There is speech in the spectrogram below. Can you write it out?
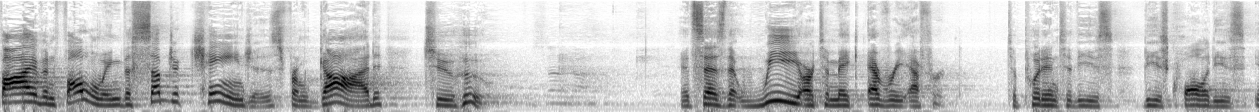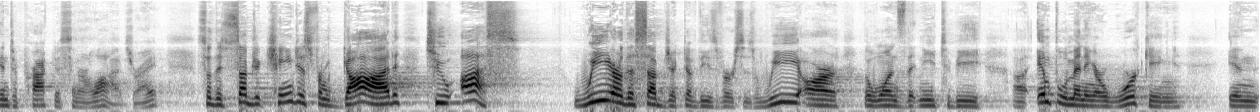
5 and following, the subject changes from God to who? It says that we are to make every effort to put into these, these qualities into practice in our lives, right? So the subject changes from God to us. We are the subject of these verses. We are the ones that need to be uh, implementing or working in,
